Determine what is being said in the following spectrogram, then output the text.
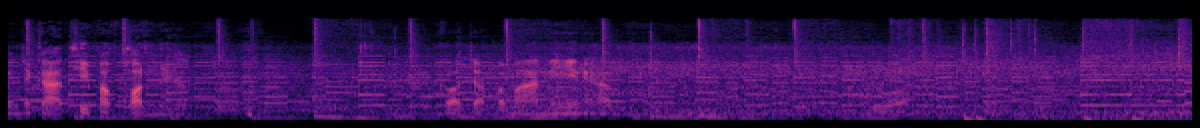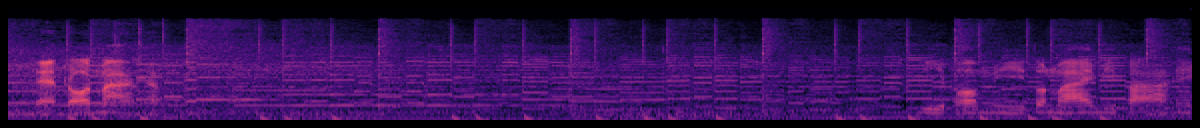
บรรยากาศที่พักผ่อนนะครับ ก็จะประมาณนี้นะครับดูแดดร้อนมากครับ ดีพอมีต้นไม้มีป่าให้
